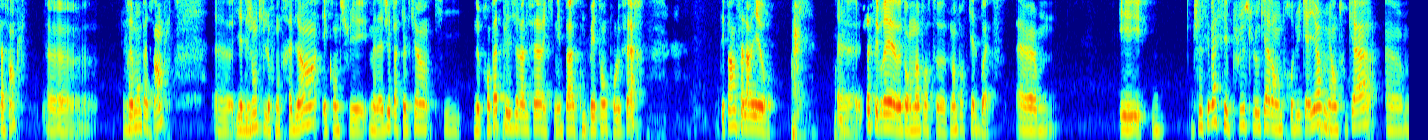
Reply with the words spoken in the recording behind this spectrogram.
pas simple, euh, vraiment pas simple. Euh, il y a des gens qui le font très bien, et quand tu es managé par quelqu'un qui ne prend pas de plaisir à le faire et qui n'est pas compétent pour le faire, t'es pas un salarié heureux. Euh, ça, c'est vrai dans n'importe n'importe quelle boîte. Euh, et je sais pas si c'est plus le cas dans le produit qu'ailleurs, mais en tout cas, euh,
